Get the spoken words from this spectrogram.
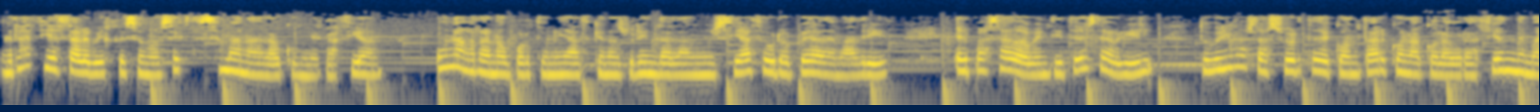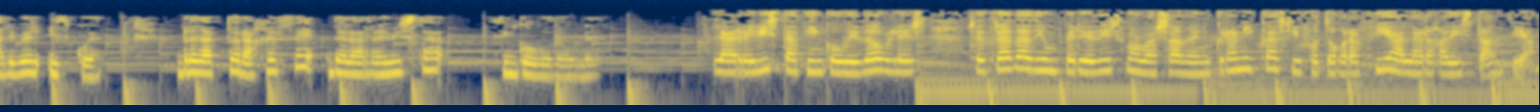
Gracias a la vigésima sexta semana de la comunicación, una gran oportunidad que nos brinda la Universidad Europea de Madrid, el pasado 23 de abril tuvimos la suerte de contar con la colaboración de Maribel Izcue, redactora jefe de la revista 5W. La revista 5W se trata de un periodismo basado en crónicas y fotografía a larga distancia.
